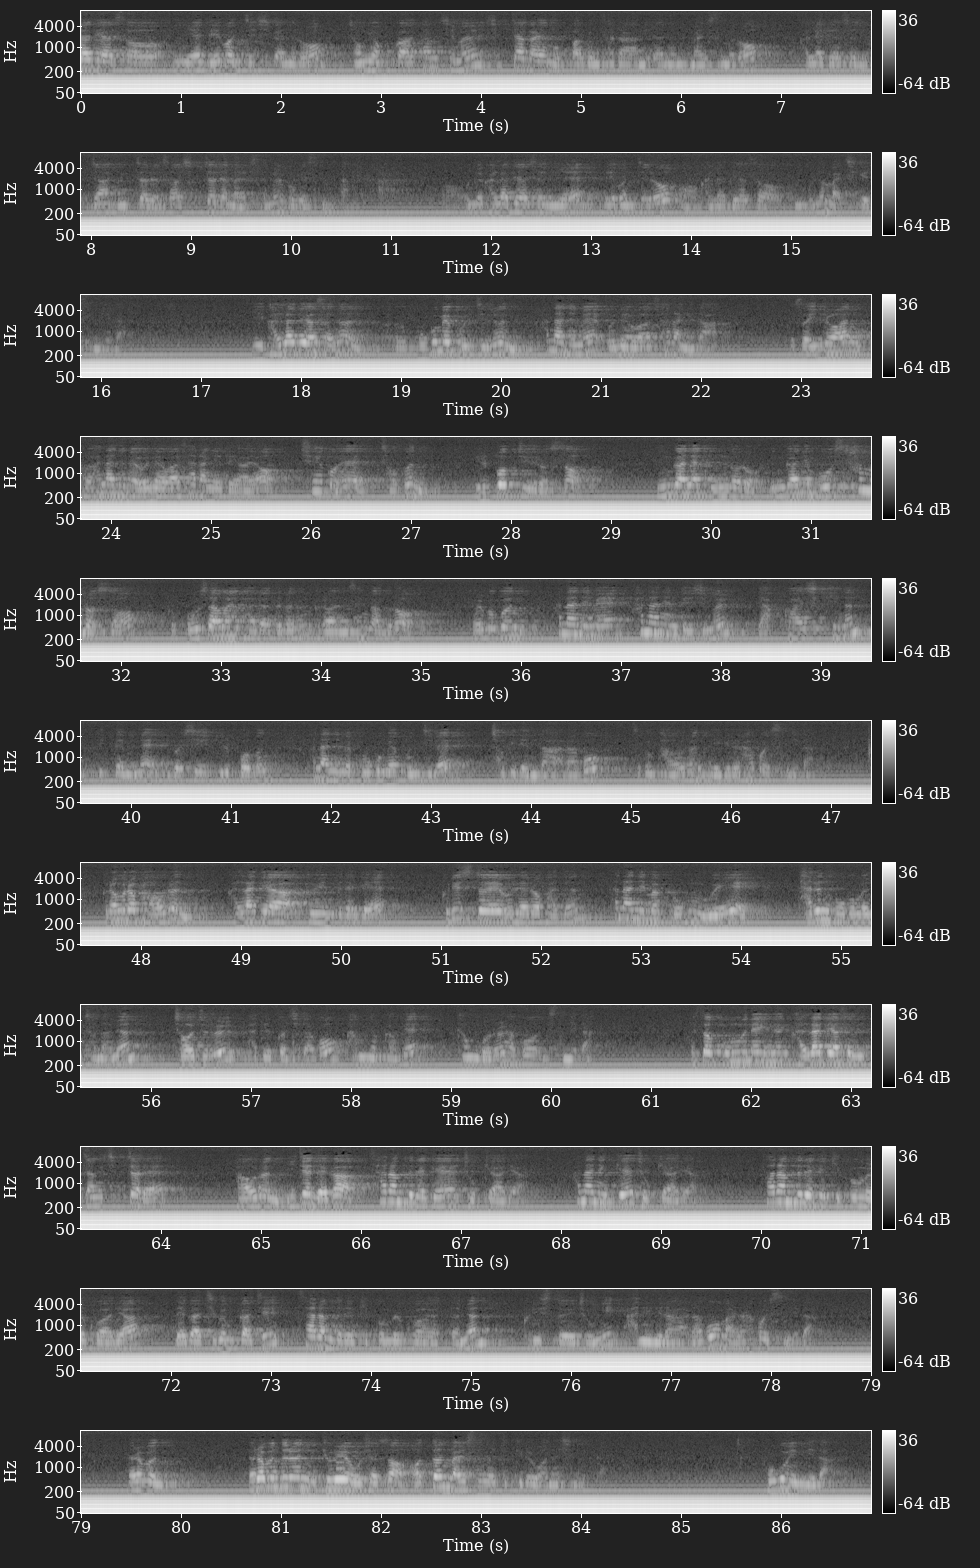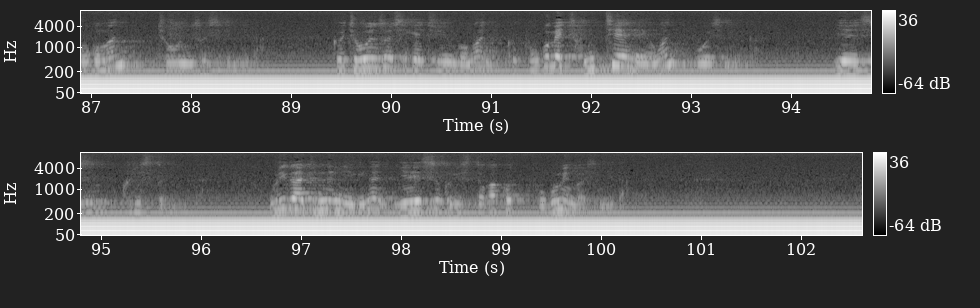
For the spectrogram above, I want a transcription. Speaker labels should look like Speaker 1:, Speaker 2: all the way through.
Speaker 1: 갈라디아서 2의 네 번째 시간으로 정욕과 탐심을 십자가에 못 박은 사람이라는 말씀으로 갈라디아서 6장 1절에서 10절의 말씀을 보겠습니다. 어, 오늘 갈라디아서 2의 네 번째로 어, 갈라디아서 공부는 마치겠습니다. 이 갈라디아서는 어, 복음의 본질은 하나님의 은혜와 사랑이다. 그래서 이러한 그 하나님의 은혜와 사랑에 대하여 최고의 적은 율법주의로서 인간의 공로로 인간이 무엇을 함으로써 그 보상을 받아들이는 그러한 생각으로 결국은 하나님의 하나님 되심을 약화시키는 이 때문에 이것이 율법은 하나님의 복음의 본질에 적이 된다라고 지금 바울은 얘기를 하고 있습니다. 그러므로 바울은 갈라디아 교인들에게 그리스도의 은혜로 받은 하나님의 복음 외에 다른 복음을 전하면 저주를 받을 것이라고 강력하게 경고를 하고 있습니다. 그래서 본문에 있는 갈라디아서 1장 10절에 바울은 이제 내가 사람들에게 좋게 하랴 하나님께 좋게 하랴 사람들에게 기쁨을 구하랴 내가 지금까지 사람들의 기쁨을 구하였다면 그리스도의 종이 아니니라 라고 말을 하고 있습니다. 여러분, 여러분들은 교회에 오셔서 어떤 말씀을 듣기를 원하십니까? 복음입니다. 복음은 좋은 소식입니다. 그 좋은 소식의 주인공은 그 복음의 전체의 내용은 무엇입니까? 예수 그리스도입니다. 우리가 듣는 얘기는 예수 그리스도가 곧 복음인 것입니다.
